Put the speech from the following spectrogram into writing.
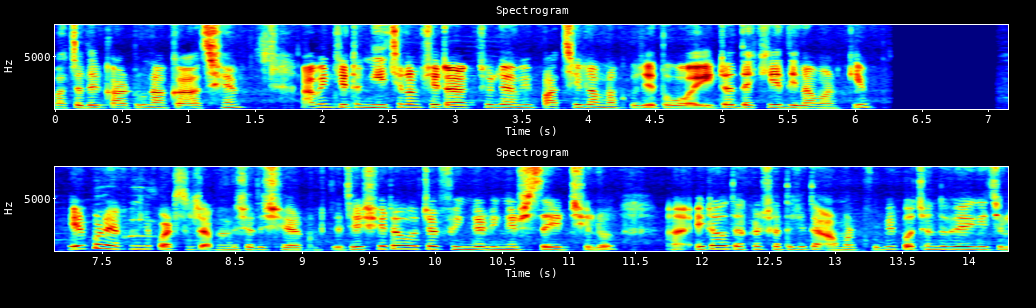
বাচ্চাদের কার্টুন আঁকা আছে। আমি যেটা নিয়েছিলাম সেটা অ্যাকচুয়ালি আমি পাচ্ছিলাম না খুঁজে। তো এইটা দেখিয়ে দিলাম আরকি। এরপরে এখন যে পার্সেলটা আপনাদের সাথে শেয়ার করতে চাই সেটা হচ্ছে ফিঙ্গার রিং এর সেট ছিল। এটাও দেখার সাথে, সাথে আমার খুবই পছন্দ হয়ে গিয়েছিল।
